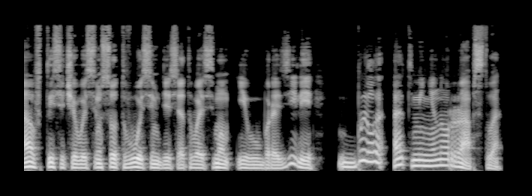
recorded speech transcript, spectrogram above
а в 1888 и в Бразилии было отменено рабство.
